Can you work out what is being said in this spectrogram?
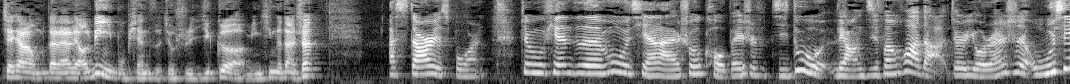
接下来我们再来聊另一部片子，就是一个明星的诞生。A Star Is Born 这部片子目前来说口碑是极度两极分化的，就是有人是无星，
